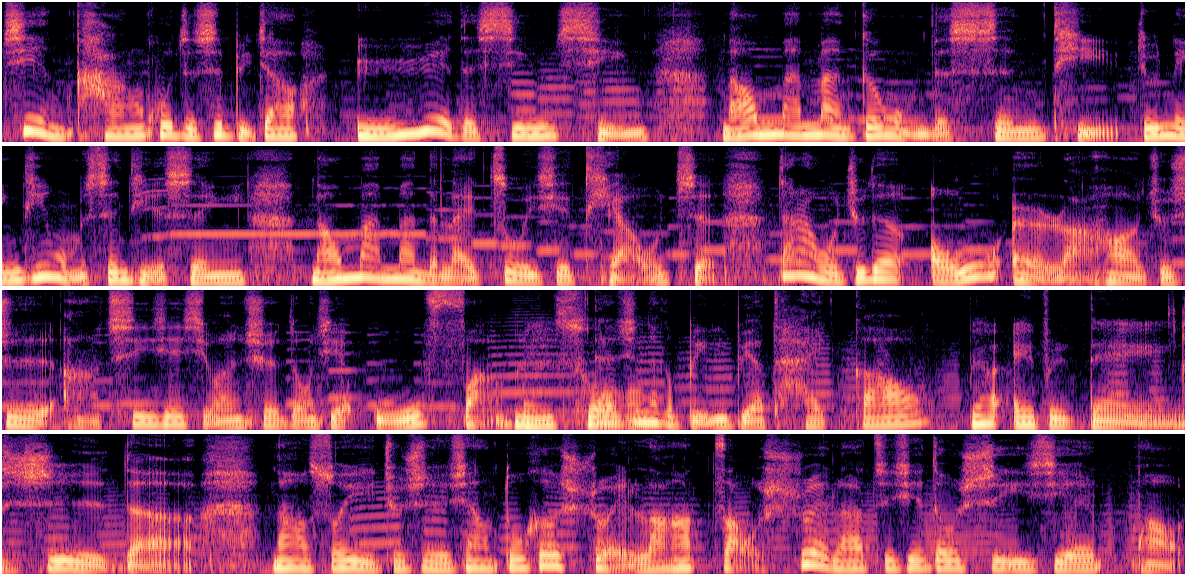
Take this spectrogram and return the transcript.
健康或者是比较愉悦的心情，然后慢慢跟我们的身体，就聆听我们身体的声音，然后慢慢的来做一些调整。当然，我觉得偶尔啦，哈，就是啊，吃一些喜欢吃的东西无妨，没错但是那个比例不要太高。不要 every day。是的，那所以就是像多喝水啦、早睡啦，这些都是一些啊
